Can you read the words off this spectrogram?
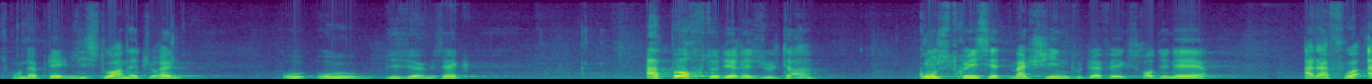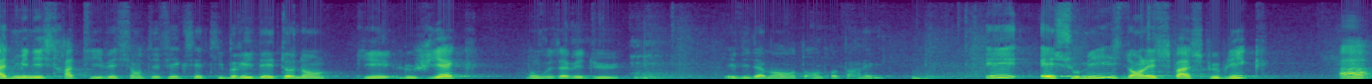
ce qu'on appelait l'histoire naturelle au XIXe siècle, apporte des résultats, construit cette machine tout à fait extraordinaire, à la fois administrative et scientifique, cet hybride étonnant qui est le GIEC, dont vous avez dû évidemment entendre parler, et est soumise dans l'espace public à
